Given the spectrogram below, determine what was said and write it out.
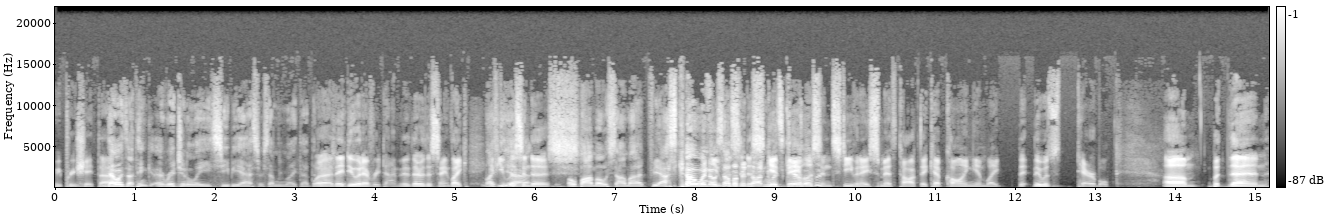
We appreciate that. That was, I think, originally CBS or something like that. that well, they do it every time. They're, they're the same. Like, Like if you the, listen uh, to s- Obama Osama fiasco when Osama bin to Laden Skip was killed. Bayless and Stephen A. Smith talk, they kept calling him like th- it was terrible. Um, but then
